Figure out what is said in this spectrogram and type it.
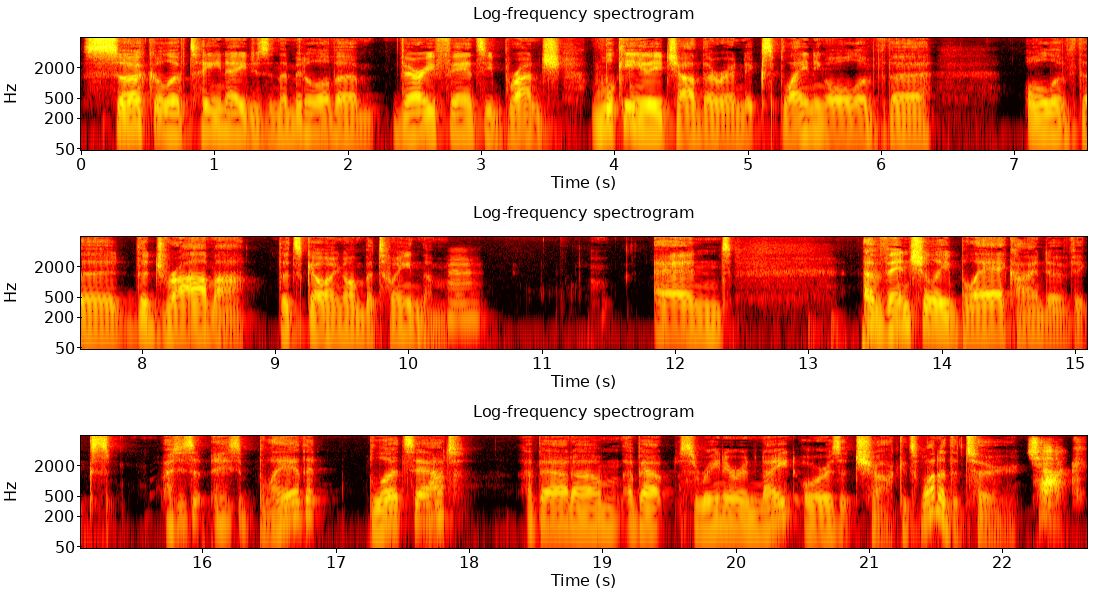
circle of teenagers in the middle of a very fancy brunch, looking at each other and explaining all of the all of the the drama that's going on between them. And eventually, Blair kind of ex- is it, is it Blair that blurts out about um about Serena and Nate, or is it Chuck? It's one of the two. Chuck.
